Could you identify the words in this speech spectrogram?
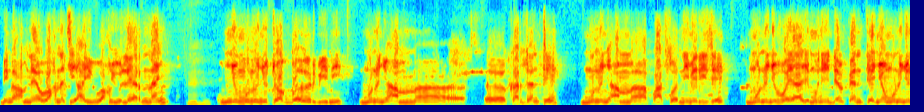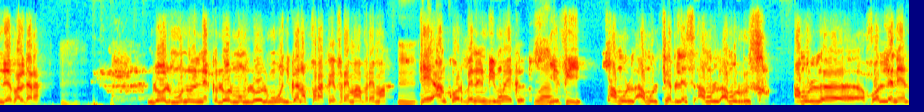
bi nga xam ne wax na ci ay wax yu leer nañ mhm. ñu mënuñu toog ba heure bii nii mënuñu am euh, carte d'identité mënuñu am passeport numérisé mënuñu voyager mënuñu dem fenn te ñoom mënuñu defal dara mhm. loolu mënul nekk loolu moom loolu moo ñu gën a frappé vraiment vraiment. Mm. te encore beneen bi mooy que. yëf yi amul amul faiblesse amul amul rus amul euh, xool leneen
